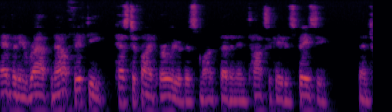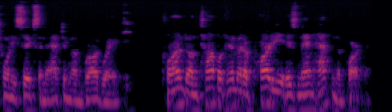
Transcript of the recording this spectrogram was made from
Anthony Rapp, now 50, testified earlier this month that an intoxicated Spacey, then 26 and acting on Broadway, climbed on top of him at a party at his Manhattan apartment.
